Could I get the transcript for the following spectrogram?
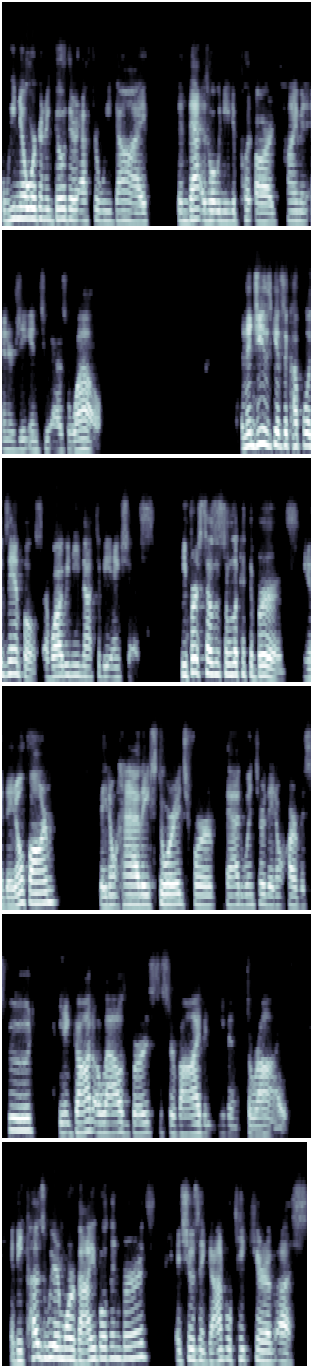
we know we're going to go there after we die, then that is what we need to put our time and energy into as well. And then Jesus gives a couple examples of why we need not to be anxious. He first tells us to look at the birds. You know, they don't farm, they don't have a storage for bad winter, they don't harvest food, yet God allows birds to survive and even thrive. And because we are more valuable than birds, it shows that God will take care of us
